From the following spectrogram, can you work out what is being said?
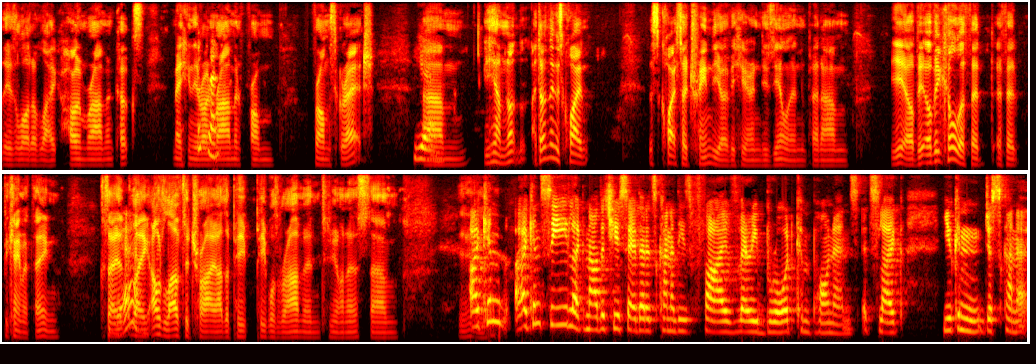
there's a lot of like home ramen cooks making their okay. own ramen from from scratch. Yeah, um, yeah. I'm not. I don't think it's quite it's quite so trendy over here in New Zealand, but um, yeah, it'll be it'll be cool if it if it became a thing. Because I yeah. like I would love to try other pe- people's ramen. To be honest, um, yeah. I can I can see like now that you say that it's kind of these five very broad components. It's like you can just kind of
